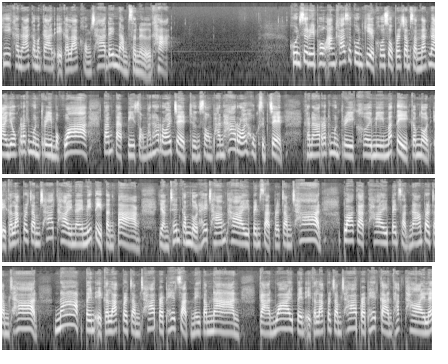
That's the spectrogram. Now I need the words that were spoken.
ที่คณะกรรมการเอกลักษณ์ของชาติได้นำเสนอค่ะ คุณสิริพงษ์อังคาสกุลเกียรติโฆษกประจำสำนักนายกรัฐมนตรีบอกว่าตั้งแต่ปี 2507 ถึง 2567 คณะรัฐมนตรีเคยมีมติกำหนดเอกลักษณ์ประจำชาติไทยในมิติต่างๆ อย่างเช่นกำหนดให้ช้างไทยเป็นสัตว์ประจำชาติ ปลากัดไทยเป็นสัตว์น้ำประจำชาติ นาคเป็นเอกลักษณ์ประจำชาติประเภทสัตว์ในตำนาน การไหว้เป็นเอกลักษณ์ประจำชาติประเภทการทักทาย และ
